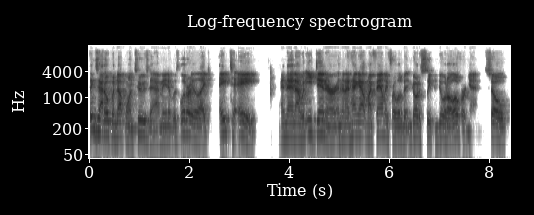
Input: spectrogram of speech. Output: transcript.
things got opened up on Tuesday. I mean, it was literally like eight to eight, and then I would eat dinner, and then I'd hang out with my family for a little bit and go to sleep and do it all over again. So,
